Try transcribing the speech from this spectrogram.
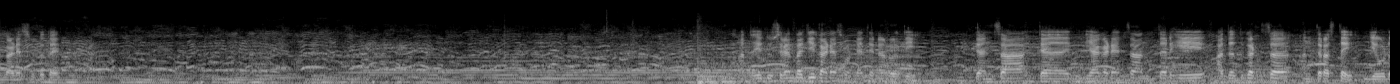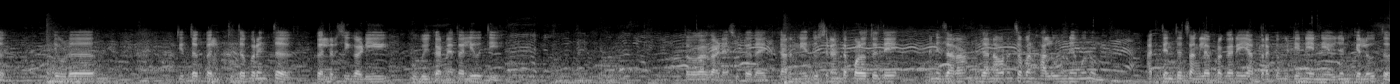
गाड्या सुटत आहेत. आता हे दुसऱ्यांदा जी गाड्या सोडण्यात येणार होती त्यांचा त्या या गाड्यांचं अंतर हे आदत गटचं अंतर असतंय जेवढं तेवढं तिथं कल तिथंपर्यंत कलरची गाडी उभी करण्यात आली होती. तर बघा गाड्या सुटत आहेत. कारण हे दुसऱ्यांदा पळत होते आणि जरा जनावरांचा पण हाल होऊ नये म्हणून अत्यंत चांगल्या प्रकारे यात्रा कमिटीने नियोजन केलं होतं.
